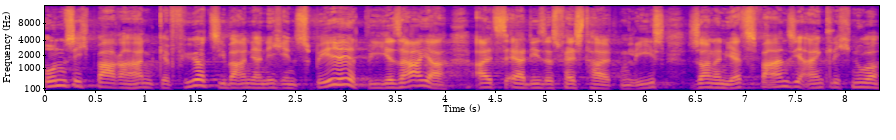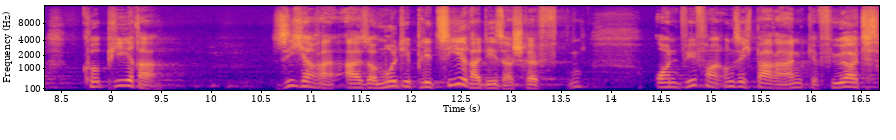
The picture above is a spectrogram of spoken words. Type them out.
unsichtbarer Hand geführt. Sie waren ja nicht inspiriert wie Jesaja, als er dieses festhalten ließ, sondern jetzt waren sie eigentlich nur Kopierer sicherer, also Multiplizierer dieser Schriften und wie von unsichtbarer Hand geführt,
